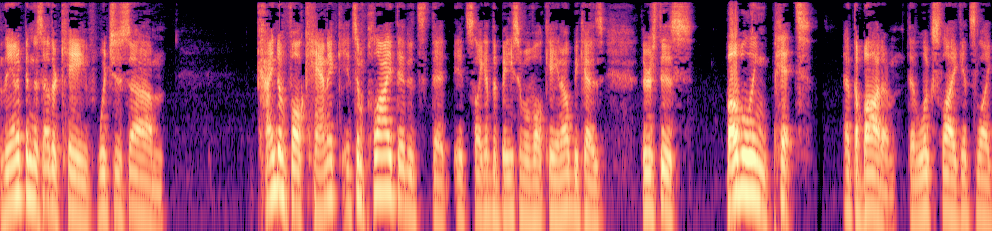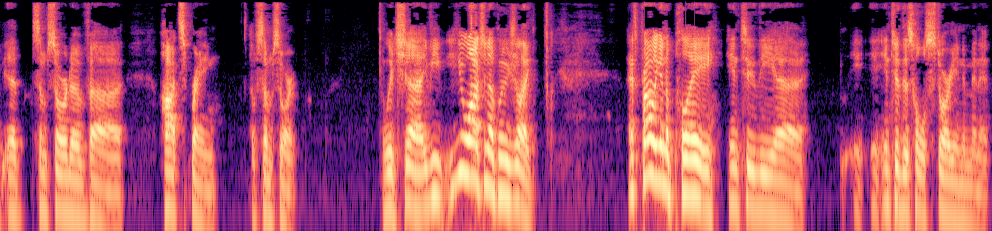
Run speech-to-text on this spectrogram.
They end up in this other cave, which is um, kind of volcanic. It's implied that it's that it's like at the base of a volcano because there's this bubbling pit at the bottom that looks like it's like some sort of uh, hot spring of some sort. Which, uh, if you if you watch enough movies, you're like, that's probably going to play into the uh, into this whole story in a minute.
